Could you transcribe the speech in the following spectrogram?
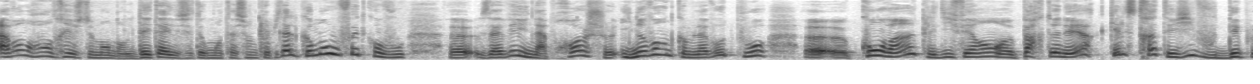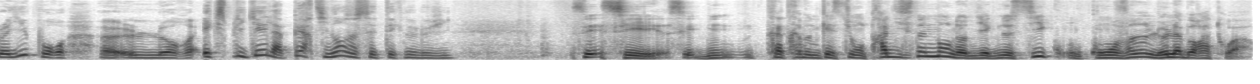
Avant de rentrer justement dans le détail de cette augmentation de capital, comment vous faites quand vous, euh, avez une approche innovante comme la vôtre pour euh, convaincre les différents euh, partenaires? Quelle stratégie vous déployez pour leur expliquer la pertinence de cette technologie? C'est une très très bonne question. Traditionnellement, dans le diagnostic, on convainc le laboratoire,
